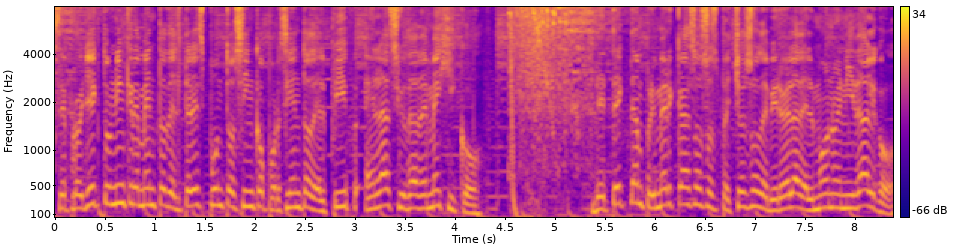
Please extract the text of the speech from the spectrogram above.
Se proyecta un incremento del 3.5% del PIB en la Ciudad de México. Detectan primer caso sospechoso de viruela del mono en Hidalgo.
